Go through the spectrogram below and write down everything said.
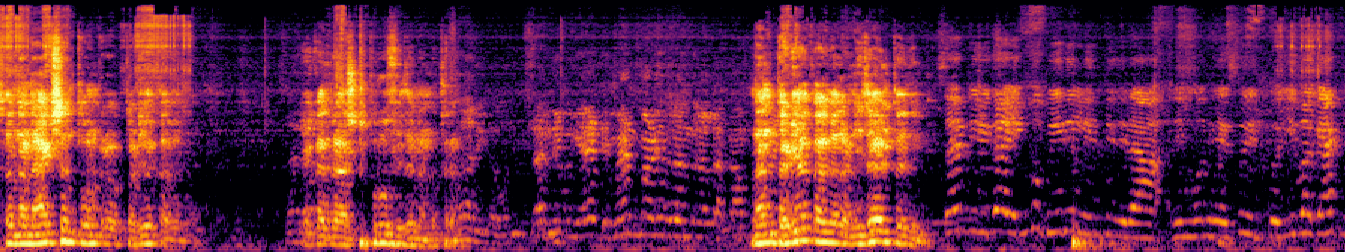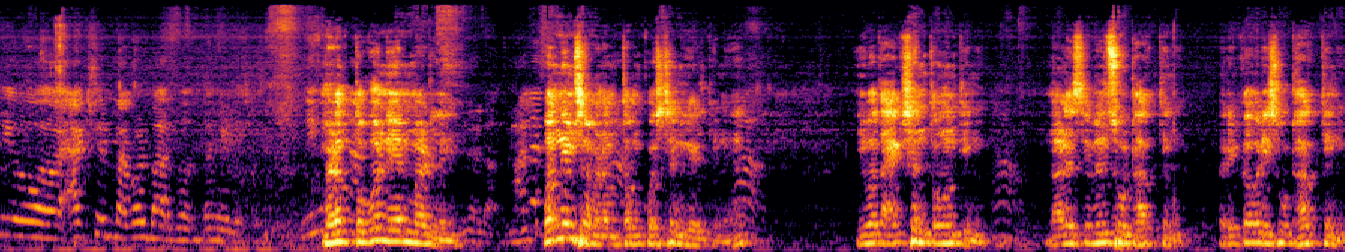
ಸೊ ನಾನು ಆಕ್ಷನ್ ತೊಗೊಂಡ್ರೆ ಅವ್ರು ತಡೆಯೋಕ್ಕಾಗಲ್ಲ. ಯಾಕಂದ್ರೆ ಅಷ್ಟು ಪ್ರೂಫ್ ಇದೆ ನನ್ನ ಹತ್ರ. ಸರ್ ನಿಮಗೆ ಡಿಮ್ಯಾಂಡ್ ಮಾಡಿದ್ರೆ ಅಂದ್ರಲ್ಲ ನಾನು ತಡೆಯೋಕ್ಕಾಗಲ್ಲ ನಿಜ ಹೇಳ್ತಾ ಇದ್ದೀನಿ ಸರ್ ನೀವೀಗ ಹೆಂಗು ಬೀದಿಲಿ ನಿಂತಿದ್ದೀರಾ ನಿಮ್ಗೊಂದು ಹೆಸರು ಇತ್ತು ಇವಾಗ ಯಾಕೆ ನೀವು ಆಕ್ಷನ್ ತಗೊಳ್ಬಾರ್ದು ಅಂತ ಹೇಳಿ. ಮೇಡಮ್ ತಗೊಂಡು ಏನ್ ಮಾಡ್ಲಿ? ಒಂದ್ ನಿಮಿಷ ಮೇಡಮ್ ತಮ್ಮ ಕ್ವಶನ್ ಹೇಳ್ತೀನಿ ಇವತ್ತು ಆಕ್ಷನ್ ತಗೊಂತೀನಿ. ನಾಳೆ ಸಿವಿಲ್ ಸೂಟ್ ಹಾಕ್ತೀನಿ. ರಿಕವರಿ ಸೂಟ್ ಹಾಕ್ತೀನಿ.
